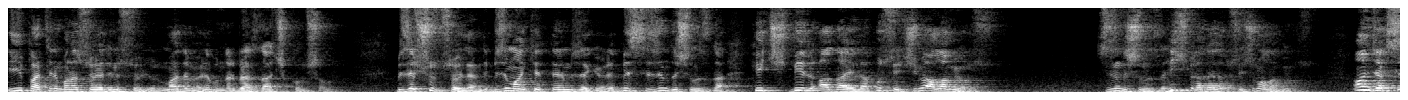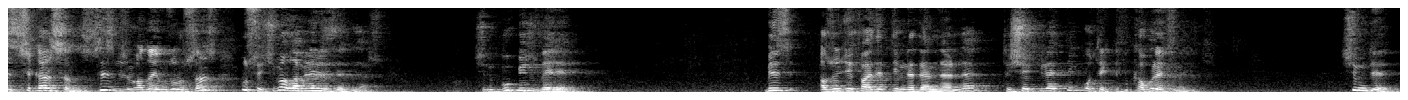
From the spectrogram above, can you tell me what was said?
İyi Parti'nin bana söylediğini söylüyorum. Madem öyle bunları biraz daha açık konuşalım. Bize şu söylendi. Bizim anketlerimize göre biz sizin dışınızda hiçbir adayla bu seçimi alamıyoruz. Sizin dışınızda hiçbir adayla bu seçimi alamıyoruz. Ancak siz çıkarsanız, siz bizim adayımız olursanız bu seçimi alabiliriz dediler. Şimdi bu bir veri. Biz az önce ifade ettiğim nedenlerle teşekkür ettik, o teklifi kabul etmedik. Şimdi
